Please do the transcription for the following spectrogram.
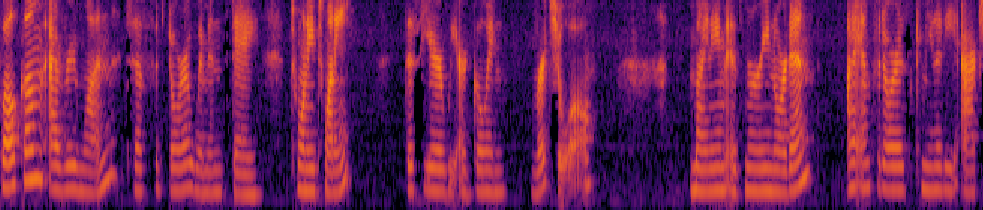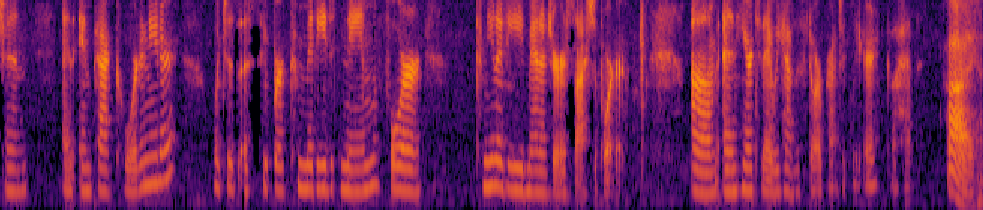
Welcome everyone to Fedora Women's Day 2020. This year we are going virtual. My name is Marie Nordin. I am Fedora's Community Action and Impact Coordinator, which is a super committed name for community manager slash supporter. Um, and here today we have the Fedora project leader. Go ahead. Hi,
